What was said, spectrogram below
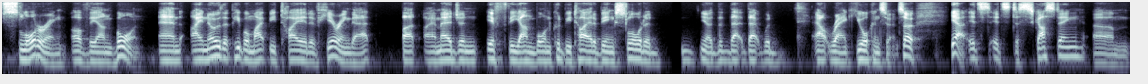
slaughtering of the unborn. And I know that people might be tired of hearing that, but I imagine if the unborn could be tired of being slaughtered, you know, th- that that would outrank your concern. So yeah, it's it's disgusting. Um,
